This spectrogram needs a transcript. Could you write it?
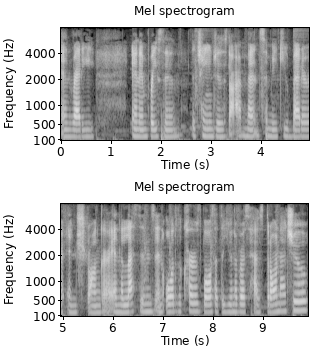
and ready and embracing the changes that are meant to make you better and stronger and the lessons and all the curveballs that the universe has thrown at you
